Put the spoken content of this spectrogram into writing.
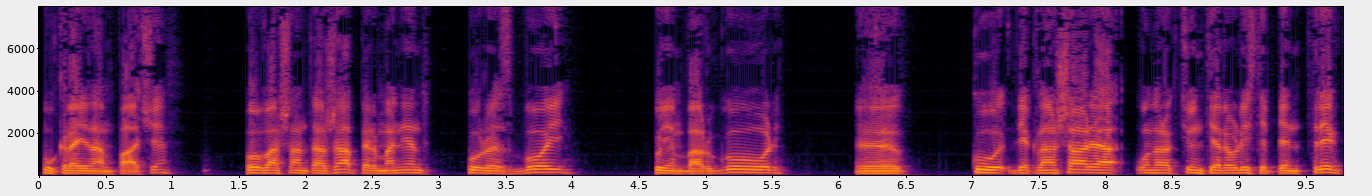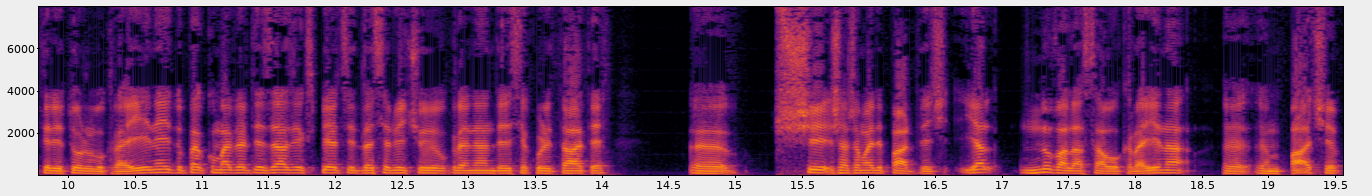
Ucraina în pace, o va șantaja permanent cu război, cu embargouri, cu declanșarea unor acțiuni teroriste pe întreg teritoriul Ucrainei, după cum avertizează experții de Serviciul Ucrainean de Securitate și, și așa mai departe. Deci el nu va lăsa Ucraina în pace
